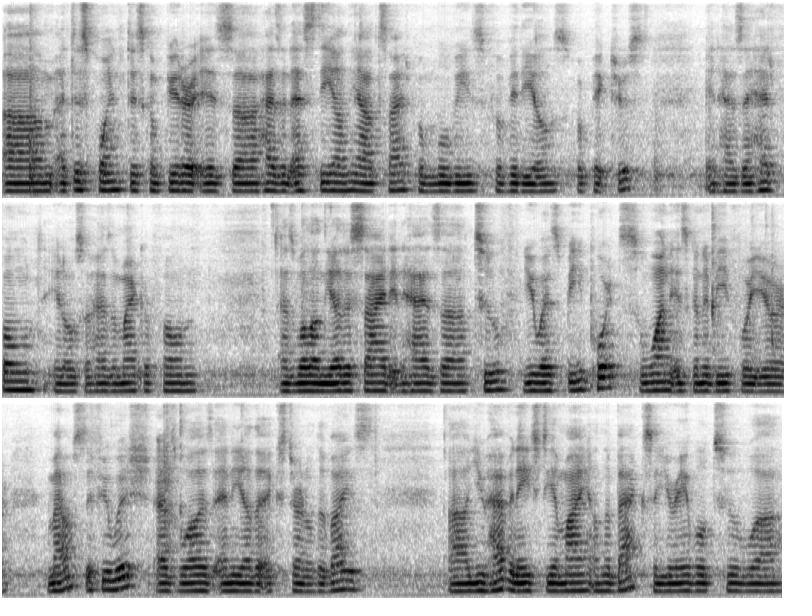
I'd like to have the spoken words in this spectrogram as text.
Um, at this point this computer is uh, has an SD on the outside for movies, for videos, for pictures. It has a headphone, it also has a microphone. As well on the other side it has uh, two USB ports. One is going to be for your mouse if you wish, as well as any other external device. Uh, you have an HDMI on the back, so you're able to uh,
